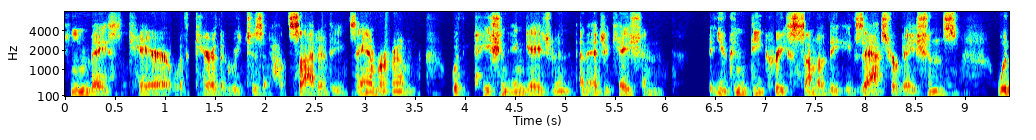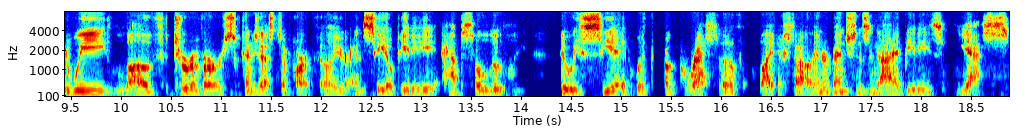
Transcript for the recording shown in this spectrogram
team based care, with care that reaches outside of the exam room, with patient engagement and education, that you can decrease some of the exacerbations. Would we love to reverse congestive heart failure and COPD? Absolutely. Do we see it with aggressive lifestyle interventions in diabetes? Yes.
